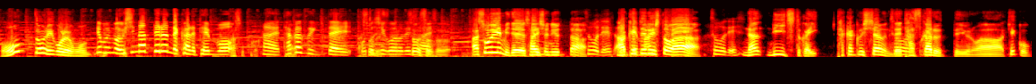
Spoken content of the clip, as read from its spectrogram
本当にこれもう、でも今失ってるんで彼展望。はい。高く行きたいお年頃ですそうそうそう。あ、そういう意味で最初に言った、そうです。負けてる人人は、そうです。なんリーチとかい高くしちゃうんで助かるっていうのは、結構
